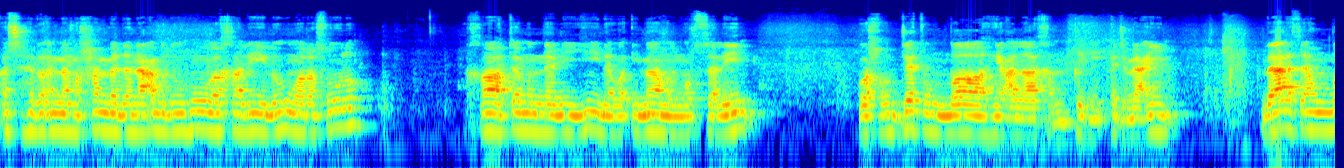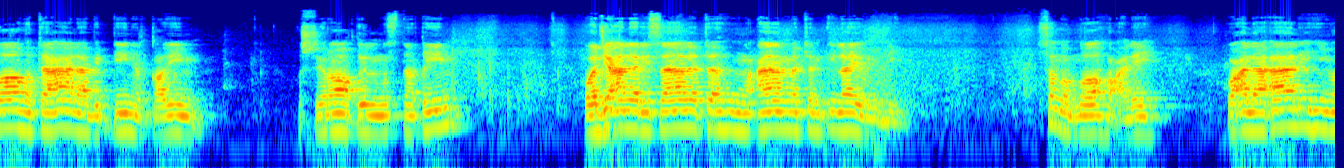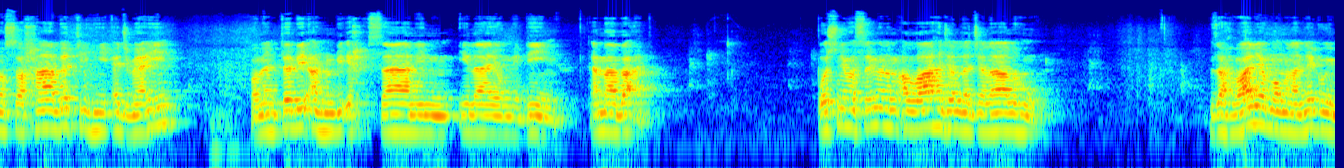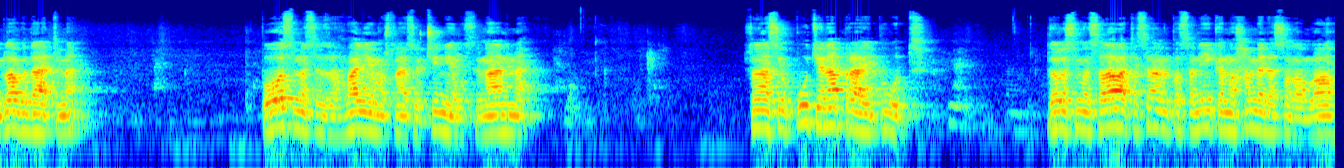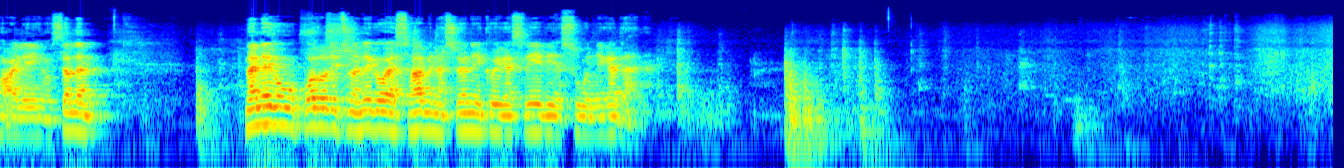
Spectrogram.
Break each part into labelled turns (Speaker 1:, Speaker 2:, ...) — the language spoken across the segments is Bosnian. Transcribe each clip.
Speaker 1: وأشهد أن محمدا عبده وخليله ورسوله خاتم النبيين وإمام المرسلين وحجة الله على خلقه أجمعين. بعثه الله تعالى بالدين القويم والصراط المستقيم وجعل رسالته عامة إلى يوم الدين. صلى الله عليه وعلى آله وصحابته أجمعين. ومن تبعهم بإحسان إلى يوم الدين أما بعد Počnemo sa imenom Allaha Jalla Jalaluhu. Zahvaljujemo mu na njegovim blagodatima. Posebno se zahvaljujemo što nas je učinio muslimanima. Što nas je uputio na pravi put. Donosimo salavat i sallam poslanika Muhammeda sallallahu alaihi wa sallam na njegovu porodicu, na njegove sahabi, na sve oni koji ga slijedi su njega dana.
